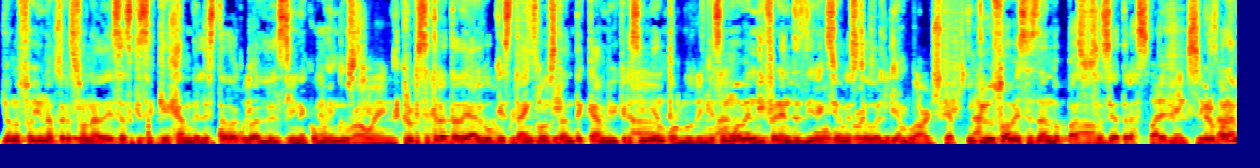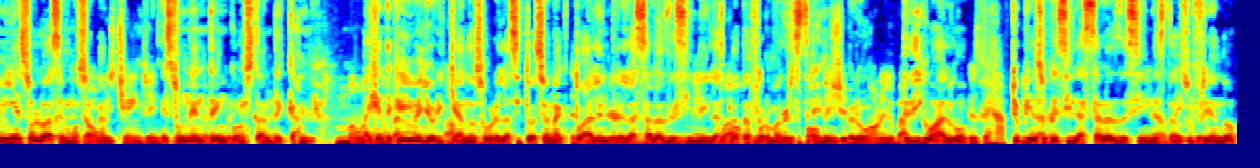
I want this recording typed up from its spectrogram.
Yo no soy una persona de esas que se quejan del estado actual del cine como industria. Creo que se trata de algo que está en constante cambio y crecimiento, que se mueve en diferentes direcciones todo el tiempo, incluso a veces dando pasos hacia atrás. Pero para mí eso lo hace emocionante. Es un ente en constante cambio. Hay gente que vive lloriqueando sobre la situación actual entre las salas de cine y las plataformas de streaming, pero te digo algo, yo pienso que si las salas de cine están sufriendo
